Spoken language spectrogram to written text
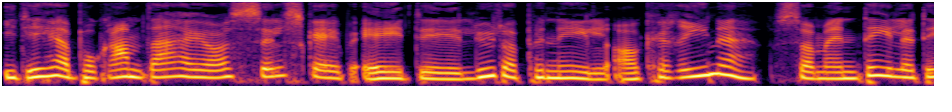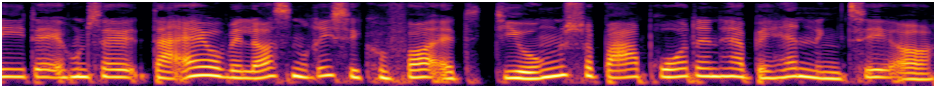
I det her program, der har jeg også selskab af et øh, lytterpanel, og Karina, som er en del af det i dag, hun sagde, der er jo vel også en risiko for, at de unge så bare bruger den her behandling til at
